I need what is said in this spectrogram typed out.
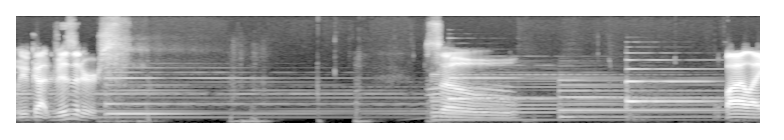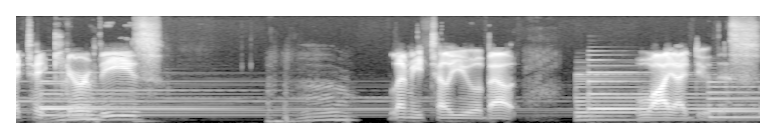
we've got visitors. So, while I take care of these, let me tell you about why I do this.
